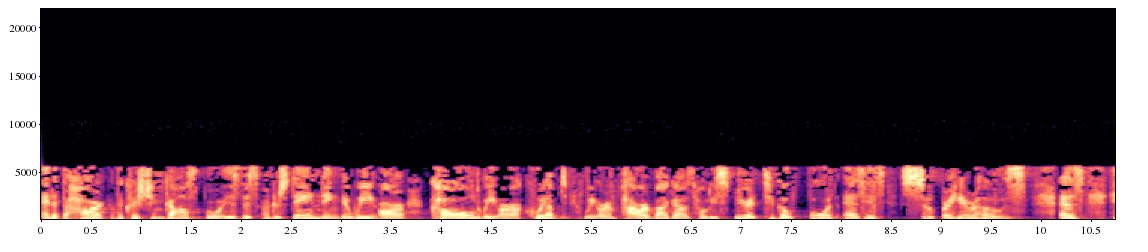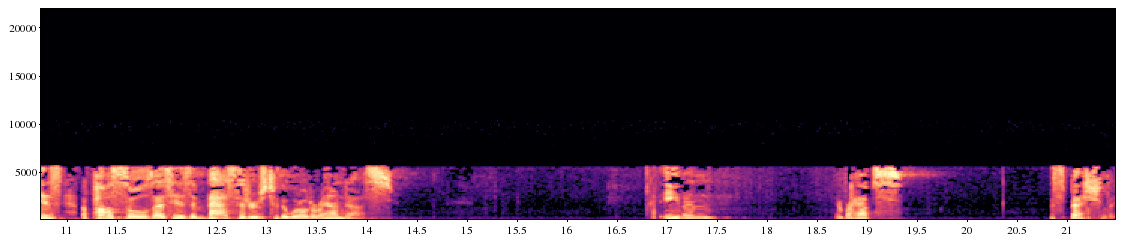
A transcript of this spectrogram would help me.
And at the heart of the Christian gospel is this understanding that we are called, we are equipped, we are empowered by God's Holy Spirit to go forth as His superheroes, as His apostles, as His ambassadors to the world around us. Even, and perhaps especially,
